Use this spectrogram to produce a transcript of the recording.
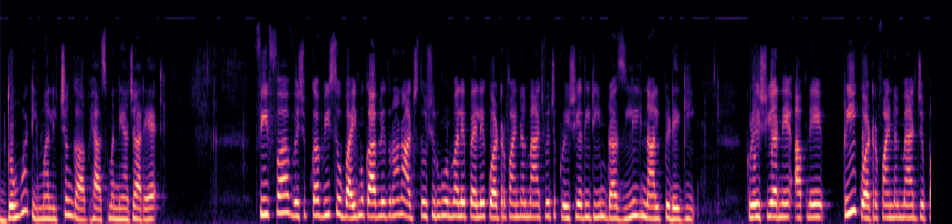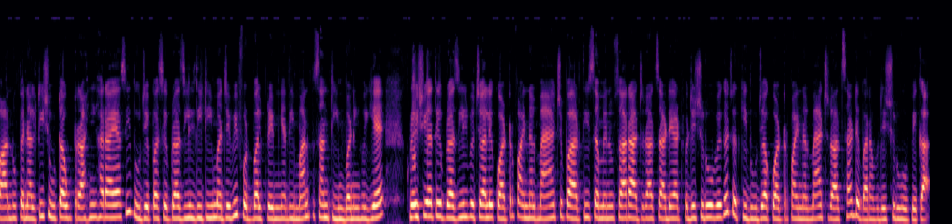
ਦੋਵਾਂ ਟੀਮਾਂ ਲਈ ਚੰਗਾ ਅਭਿਆਸ ਮੰਨਿਆ ਜਾ ਰਿਹਾ ਹੈ। ਫੀਫਾ ਵਿਸ਼ਵ ਕੱਪ 2022 ਮੁਕਾਬਲੇ ਦੌਰਾਨ ਅੱਜ ਤੋਂ ਸ਼ੁਰੂ ਹੋਣ ਵਾਲੇ ਪਹਿਲੇ ਕੁਆਟਰ ਫਾਈਨਲ ਮੈਚ ਵਿੱਚ ਕ੍ਰੋਏਸ਼ੀਆ ਦੀ ਟੀਮ ਬ੍ਰਾਜ਼ੀਲ ਨਾਲ ਭਿੜੇਗੀ। ਕ੍ਰੋਏਸ਼ੀਆ ਨੇ ਆਪਣੇ pre quarter final match Japan ਨੂੰ ਪੈਨਲਟੀ ਸ਼ੂਟਆਊਟ ਰਾਹੀਂ ਹਰਾਇਆ ਸੀ। ਦੂਜੇ ਪਾਸੇ ਬ੍ਰਾਜ਼ੀਲ ਦੀ ਟੀਮ ਅਜੇ ਵੀ ਫੁੱਟਬਾਲ ਪ੍ਰੇਮੀਆਂ ਦੀ ਮਨਪਸੰਦ ਟੀਮ ਬਣੀ ਹੋਈ ਹੈ। ਕ੍ਰੋਏਸ਼ੀਆ ਤੇ ਬ੍ਰਾਜ਼ੀਲ ਵਿਚਾਲੇ ਕੁਆਟਰ ਫਾਈਨਲ ਮੈਚ ਭਾਰਤੀ ਸਮੇਂ ਅਨੁਸਾਰ ਅੱਜ ਰਾਤ 8:30 ਵਜੇ ਸ਼ੁਰੂ ਹੋਵੇਗਾ, ਜਦਕਿ ਦੂਜਾ ਕੁਆਟਰ ਫਾਈਨਲ ਮੈਚ ਰਾਤ 12:30 ਵਜੇ ਸ਼ੁਰੂ ਹੋਵੇਗਾ।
